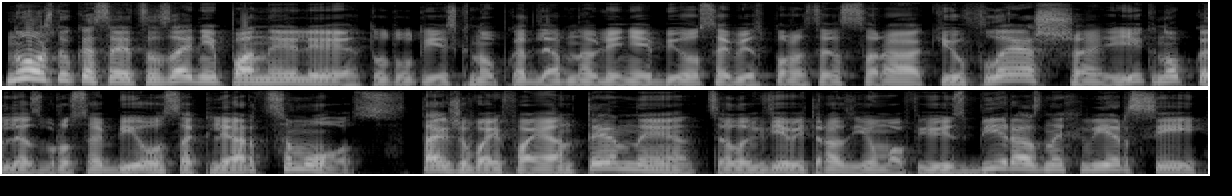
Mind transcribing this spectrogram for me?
Ну а что касается задней панели, то тут есть кнопка для обновления BIOS без процессора QFlash и кнопка для сброса BIOS ClearSMOS. Также Wi-Fi антенны, целых 9 разъемов USB разных версий,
